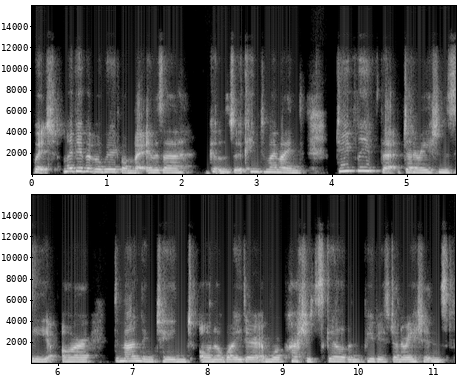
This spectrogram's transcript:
which might be a bit of a weird one, but it was a it came to my mind. Do you believe that Generation Z are demanding change on a wider and more pressured scale than previous generations?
